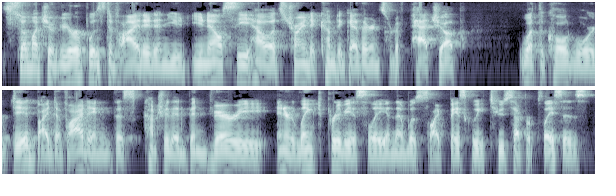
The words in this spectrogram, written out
so much of Europe was divided, and you you now see how it's trying to come together and sort of patch up what the Cold War did by dividing this country that had been very interlinked previously, and then was like basically two separate places.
